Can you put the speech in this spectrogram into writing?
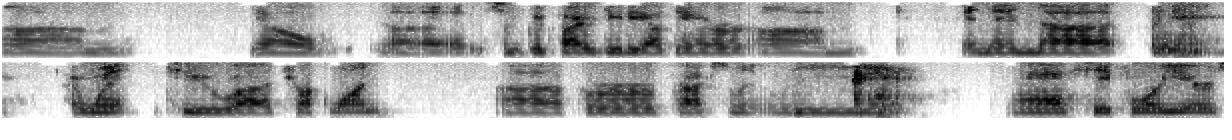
Um, you know, uh, some good fire duty out there. Um, and then uh, I went to uh, Truck One uh, for approximately uh, say four years,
